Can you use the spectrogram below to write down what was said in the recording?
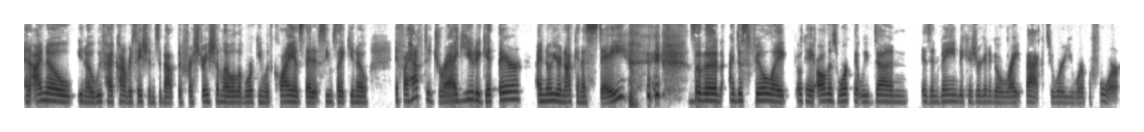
and i know you know we've had conversations about the frustration level of working with clients that it seems like you know if i have to drag you to get there i know you're not going to stay so mm-hmm. then i just feel like okay all this work that we've done is in vain because you're going to go right back to where you were before.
